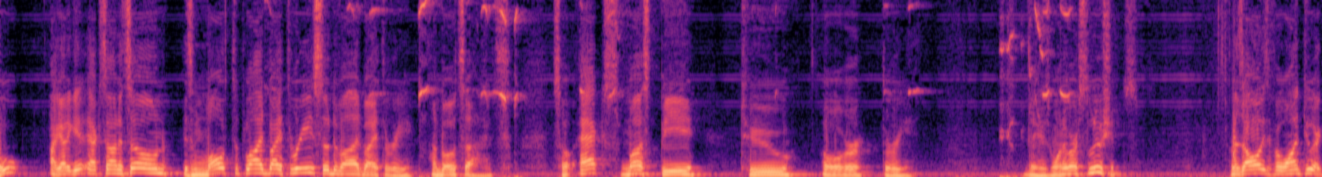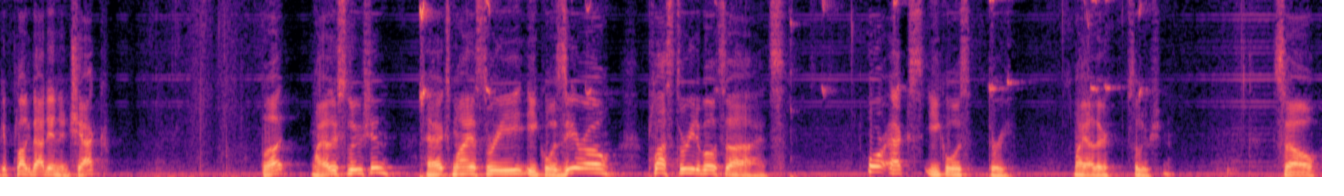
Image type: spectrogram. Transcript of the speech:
Ooh, I got to get x on its own. It's multiplied by 3, so divide by 3 on both sides. So x must be 2 over 3. There's one of our solutions. As always, if I want to, I could plug that in and check. But my other solution, x minus 3 equals 0, plus 3 to both sides. Or x equals 3, my other solution. So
